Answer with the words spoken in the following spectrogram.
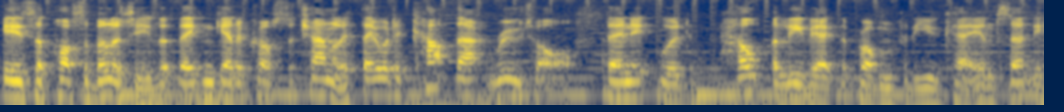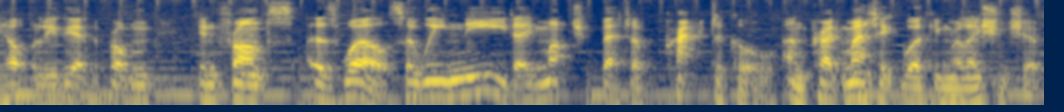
is the possibility that they can get across the Channel. If they were to cut that route off, then it would help alleviate the problem for the UK and certainly help alleviate the problem in France as well. So we need a much better practical and pragmatic working relationship.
